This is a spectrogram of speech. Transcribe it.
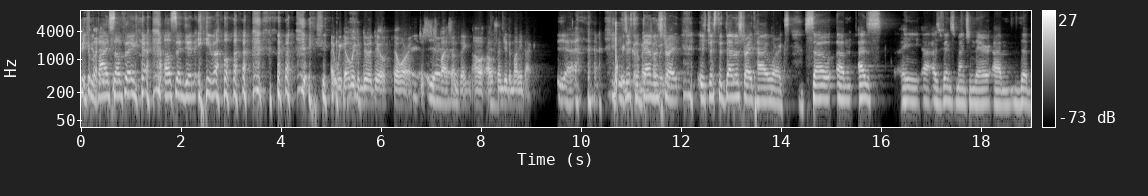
if you buy something, I'll send you an email. we can we can do a deal. Don't worry. Just just yeah, buy yeah. something. I'll I'll send you the money back. Yeah, it's just to demonstrate. It's just to demonstrate how it works. So um, as he, uh, as Vince mentioned there, um, the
